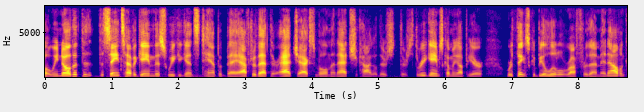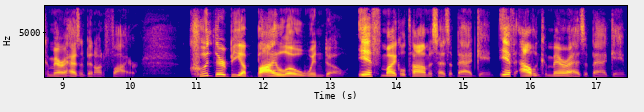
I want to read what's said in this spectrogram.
But we know that the, the Saints have a game this week against Tampa Bay. After that, they're at Jacksonville and then at Chicago. There's there's three games coming up here where things could be a little rough for them, and Alvin Kamara hasn't been on fire. Could there be a buy low window if Michael Thomas has a bad game, if Alvin Kamara has a bad game,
